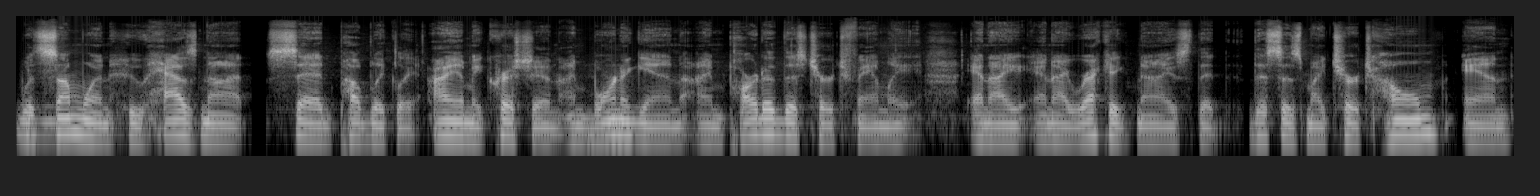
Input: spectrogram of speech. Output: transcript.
with Mhm. someone who has not said publicly, I am a Christian, I'm born again, I'm part of this church family, and I and I recognize that this is my church home and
